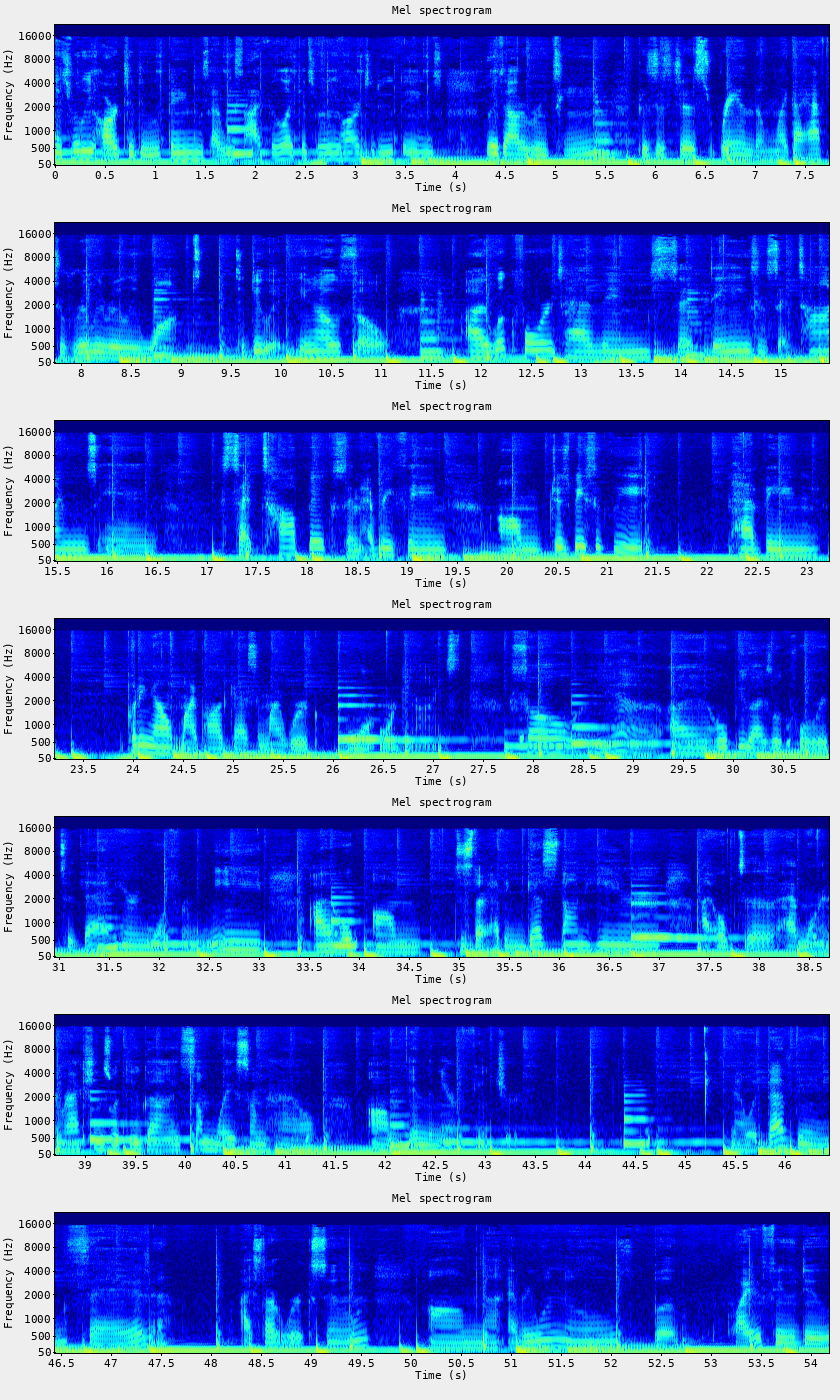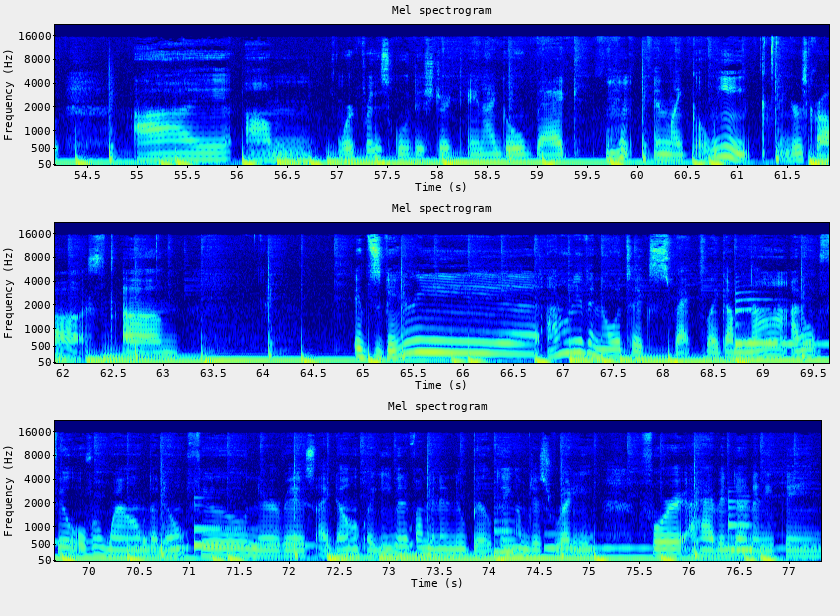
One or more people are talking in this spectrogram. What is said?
it's really hard to do things, at least I feel like it's really hard to do things without a routine because it's just random. Like, I have to really, really want to do it, you know? So, I look forward to having set days and set times and set topics and everything. Um, just basically having putting out my podcast and my work more organized. So, yeah, I hope you guys look forward to that, hearing more from me. I hope um, to start having guests on here. I hope to have more interactions with you guys some way, somehow, um, in the near future. Now, with that being said, I start work soon. Um, not everyone knows, quite a few do. I um, work for the school district and I go back in like a week. Fingers crossed. Um, it's very, I don't even know what to expect. Like, I'm not, I don't feel overwhelmed. I don't feel nervous. I don't, like, even if I'm in a new building, I'm just ready for it. I haven't done anything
